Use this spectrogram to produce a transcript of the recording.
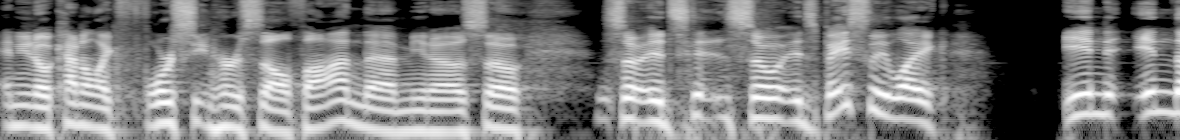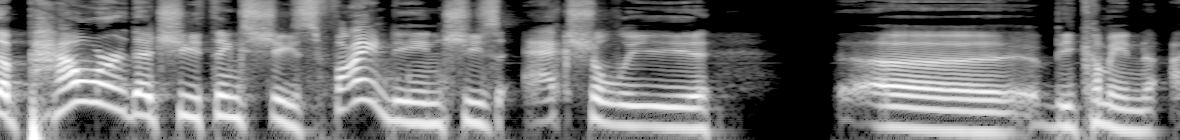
and you know kind of like forcing herself on them you know so so it's so it's basically like in in the power that she thinks she's finding she's actually uh becoming I,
